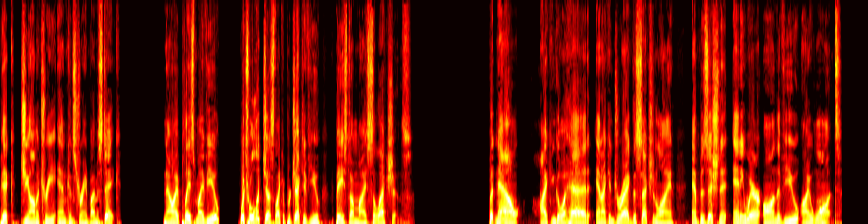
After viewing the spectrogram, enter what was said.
pick geometry and constraint by mistake. Now I place my view, which will look just like a projected view based on my selections. But now I can go ahead and I can drag the section line and position it anywhere on the view I want.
